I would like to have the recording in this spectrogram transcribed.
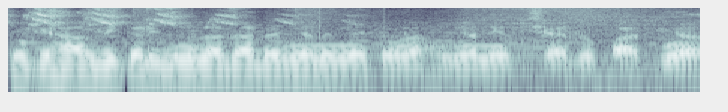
ਕਿਉਂਕਿ ਹਾਲ ਦੀ ਘੜੀ ਮੈਨੂੰ ਲੱਗਦਾ ਨਵੀਆਂ ਨਵੀਆਂ ਚੋਣਾਂ ਹੋਈਆਂ ਨੇ, ਸ਼ਾਇਦ ਉਹ ਪਾਰਟੀਆਂ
